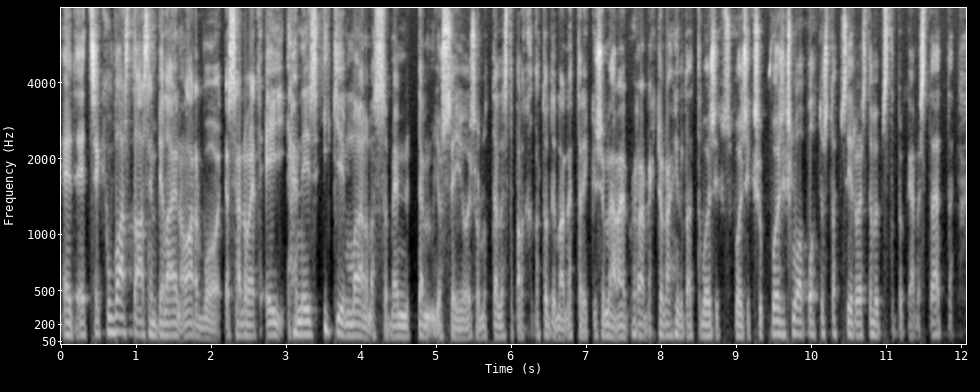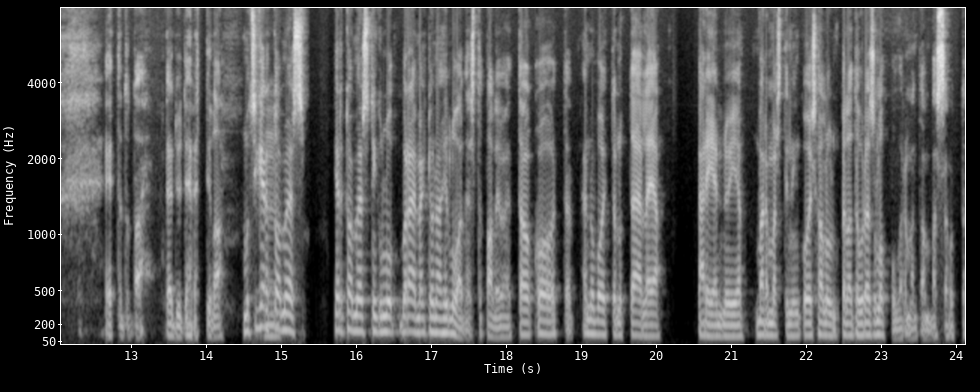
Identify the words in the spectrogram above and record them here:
Että et se kuvastaa sen pelaajan arvoa ja sanoo, että ei, hän ei ikin maailmassa mennyt, tämän, jos ei olisi ollut tällaista palkkakattotilannetta, niin kysymään Ryan McDonaghilta, että voisiko, voisiko, voisiko luopua tuosta siirroista pykälästä, että, että tota, täytyy tehdä tilaa. Mutta se kertoo mm. myös kertoo myös niin kuin Brian McDonaldin luonteesta paljon, että ok, että hän on voittanut täällä ja pärjännyt ja varmasti niin kuin olisi halunnut pelata uransa loppuun varmaan Tampassa, mutta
